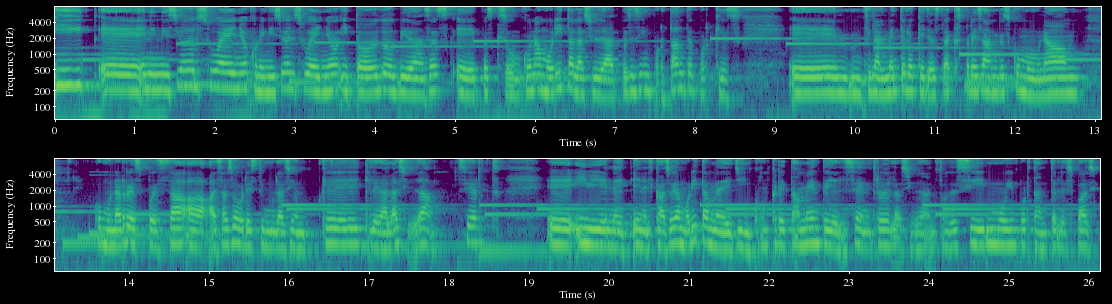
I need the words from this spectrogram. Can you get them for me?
Y eh, en Inicio del Sueño, con Inicio del Sueño y todos los videodanzas eh, pues que son con Amorita, la ciudad pues es importante porque es eh, finalmente lo que ella está expresando es como una, como una respuesta a, esa sobreestimulación que, le da la ciudad, ¿cierto? Y en el, en el, caso de Amorita, Medellín concretamente y el centro de la ciudad, entonces sí, muy importante el espacio.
